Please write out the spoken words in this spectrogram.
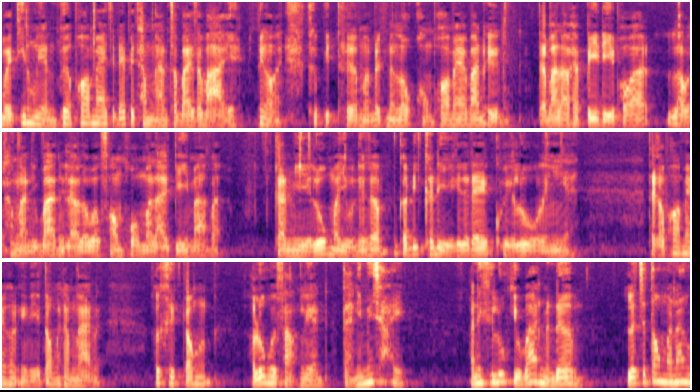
ไว้ที่โรงเรียน เพื่อพ่อแม่จะได้ไปทำงานสบายๆนึกออกไหมคือปิดเทอมมันเป็นนรกของพ่อแม่บ้านอื่น แต่บ้านเรา happy ดี เพราะว่าเราทำงานอยู่บ้านอยู่แล้วเรา work from home มาหลายปีมากแล้วการมีลูกมาอยู่นี่ก็ก็ดีก็ดีก็จะได้คุยกับลูกอะไรอย่างเงี้ยแต่กับพ่อแม่คนอื่นนี้ต้องไปทำงาน ก็คือต้องเอาลูกไปฝากเรียน แต่นี่ไม่ใช่ อันนี้คือลูกอยู่บ้านเหมือนเดิม แล้วจะต้องมานั่ง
